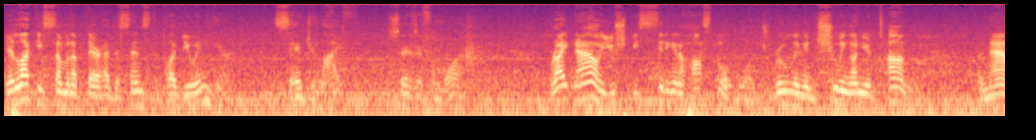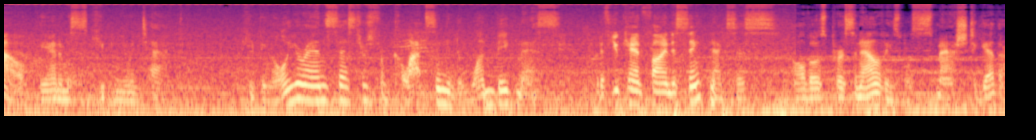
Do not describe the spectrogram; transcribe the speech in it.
You're lucky someone up there had the sense to plug you in here. It saved your life. Saved it from what? Right now, you should be sitting in a hospital ward, drooling and chewing on your tongue. For now, the Animus is keeping you intact. Keeping all your ancestors from collapsing into one big mess. But if you can't find a sync nexus, all those personalities will smash together.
